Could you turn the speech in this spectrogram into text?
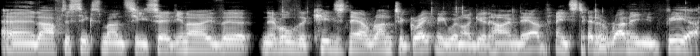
and after six months, he said, "You know, the Neville, the kids now run to greet me when I get home now instead of running in fear."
